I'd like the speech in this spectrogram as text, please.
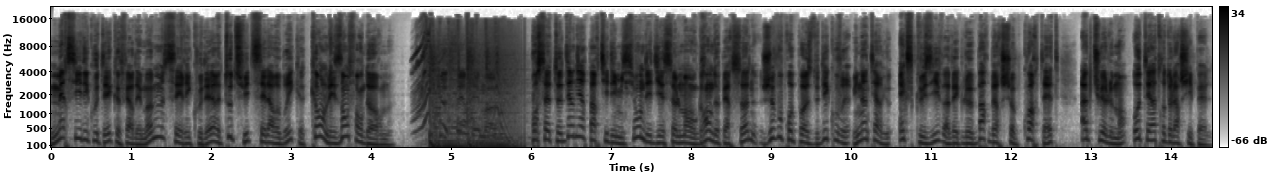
Merci d'écouter Que faire des mômes, c'est Eric Couder et tout de suite c'est la rubrique Quand les enfants dorment. Que faire des mômes Pour cette dernière partie d'émission dédiée seulement aux grandes personnes, je vous propose de découvrir une interview exclusive avec le Barbershop Quartet, actuellement au théâtre de l'Archipel.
